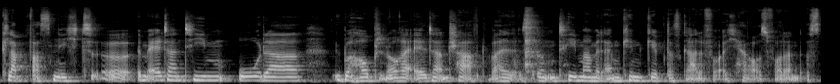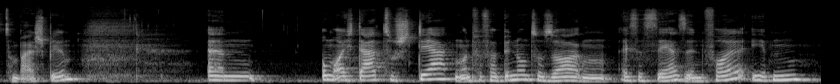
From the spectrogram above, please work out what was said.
klappt was nicht äh, im Elternteam oder überhaupt in eurer Elternschaft, weil es irgendein Thema mit einem Kind gibt, das gerade für euch herausfordernd ist, zum Beispiel. Ähm, um euch da zu stärken und für Verbindung zu sorgen, ist es sehr sinnvoll, eben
